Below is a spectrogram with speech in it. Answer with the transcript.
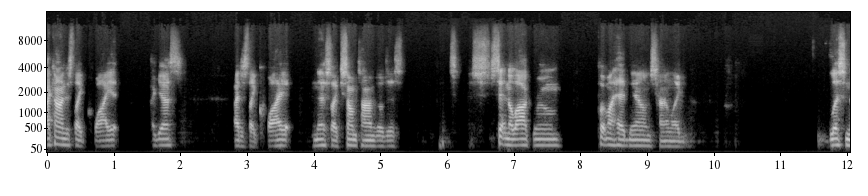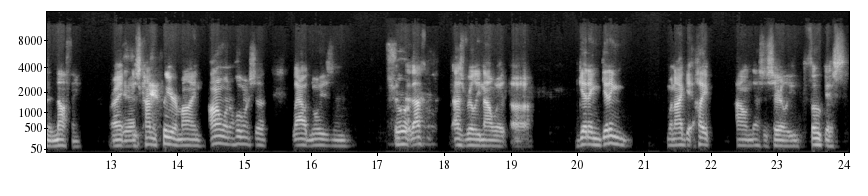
I kind of just like quiet, I guess. I just like quiet. And like sometimes I'll just sit in the locker room, put my head down, just kind of like listen to nothing, right? Yeah. Just kind of clear your mind. I don't want a whole bunch of loud noise and sure. That's that's really not what uh getting getting when I get hyped, I don't necessarily focus.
